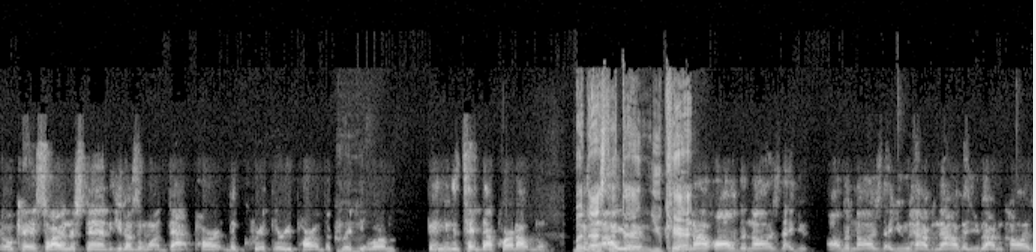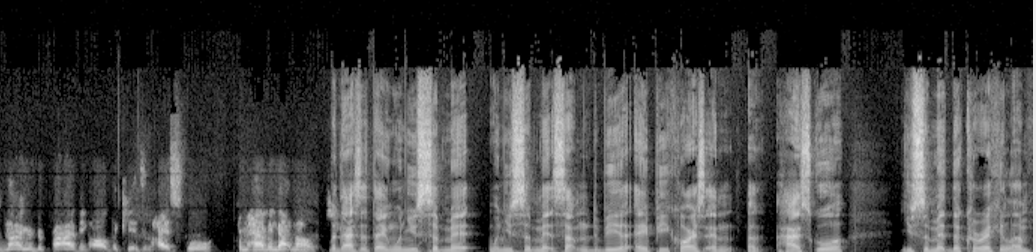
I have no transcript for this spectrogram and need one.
Okay, so I understand he doesn't want that part, the queer theory part of the mm-hmm. curriculum. Mm-hmm. They need to take that part out then. But that's the thing. You can't now all the knowledge that you all the knowledge that you have now that you got in college, now you're depriving all the kids in high school from having that knowledge. But that's the thing. When you submit when you submit something to be an AP course in a high school, you submit the curriculum.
